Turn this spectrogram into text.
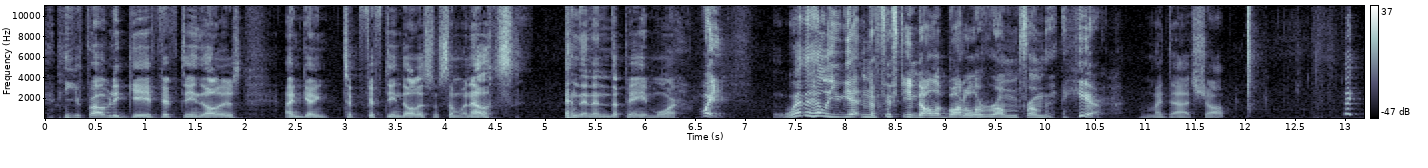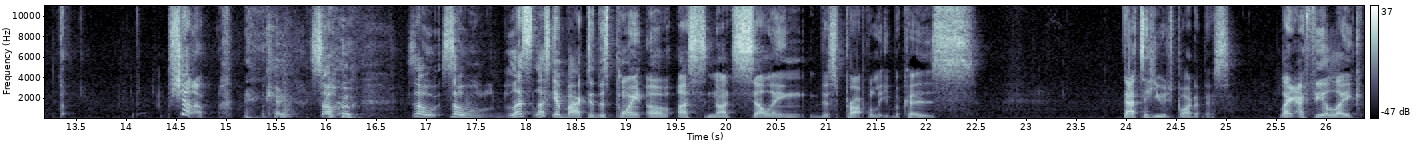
you probably gave fifteen dollars and gang took fifteen dollars from someone else, and then ended up paying more. Wait, where the hell are you getting a fifteen dollar bottle of rum from here? My dad's shop. Shut up. Okay, so, so, so let's let's get back to this point of us not selling this properly because that's a huge part of this. Like, I feel like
